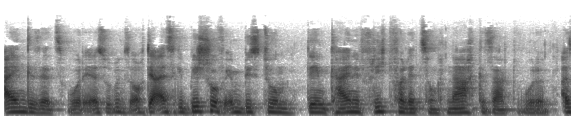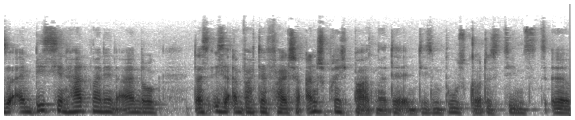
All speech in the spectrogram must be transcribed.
eingesetzt wurde. Er ist übrigens auch der einzige Bischof im Bistum, dem keine Pflichtverletzung nachgesagt wurde. Also ein bisschen hat man den Eindruck, das ist einfach der falsche Ansprechpartner, der in diesem Bußgottesdienst äh,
